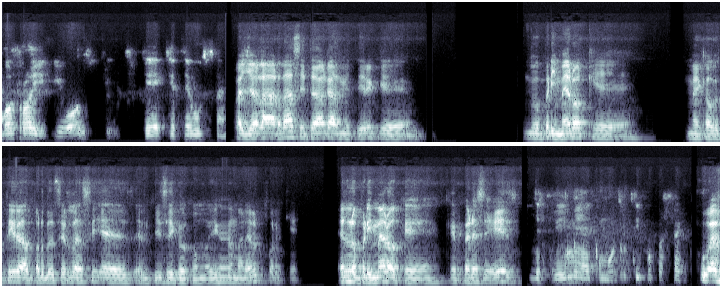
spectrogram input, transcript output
vos Roy, ¿y vos qué, qué, te gusta? Pues yo la verdad sí tengo que admitir que lo primero que me cautiva, por decirlo así, es el físico, como dijo Manuel, porque es lo primero que, que perseguís. Describime como tu tipo perfecto. Pues,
